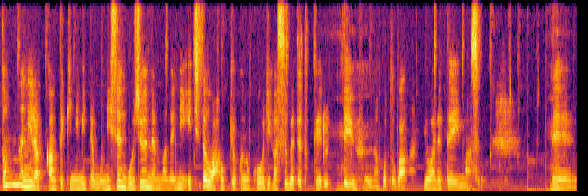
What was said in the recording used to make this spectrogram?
どんなに楽観的に見ても2050年までに一度は北極の氷が全て溶けるっていうふうなことが言われています。で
